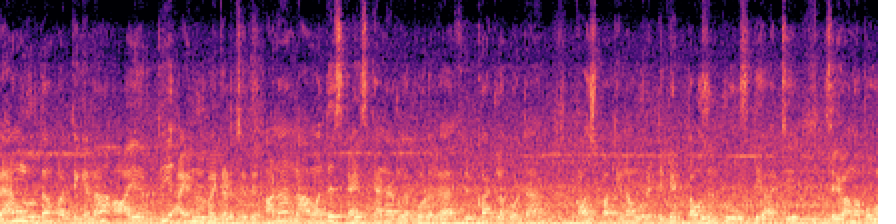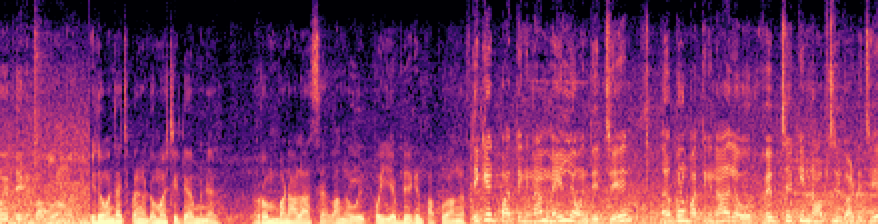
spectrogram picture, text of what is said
பெங்களூர் தான் பார்த்தீங்கன்னா ஆயிரத்தி ஐநூறுரூபாய் கிடச்சிது. ஆனால் நான் வந்து ஸ்கை ஸ்கேனரில் போடலை ஃப்ளிப்கார்ட்டில் போட்டேன். காஸ்ட் பார்த்தீங்கன்னா ஒரு டிக்கெட் தௌசண்ட் டூ ஃபிஃப்டி ஆச்சு. சரி வாங்க போவோம். எப்படி இருக்குன்னு பார்ப்போம் இது வந்தாச்சு பாருங்கள் டொமஸ்டிக் டெர்மினல் ரொம்ப நாள் ஆசை. வாங்க போய் எப்படி இருக்குன்னு பார்ப்போம் டிக்கெட் பார்த்தீங்கன்னா மெயிலில் வந்துச்சு. அதுக்கப்புறம் பார்த்தீங்கன்னா அதில் ஒரு வெப் செக்இன் ஆப்ஷன் காட்டுச்சு.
